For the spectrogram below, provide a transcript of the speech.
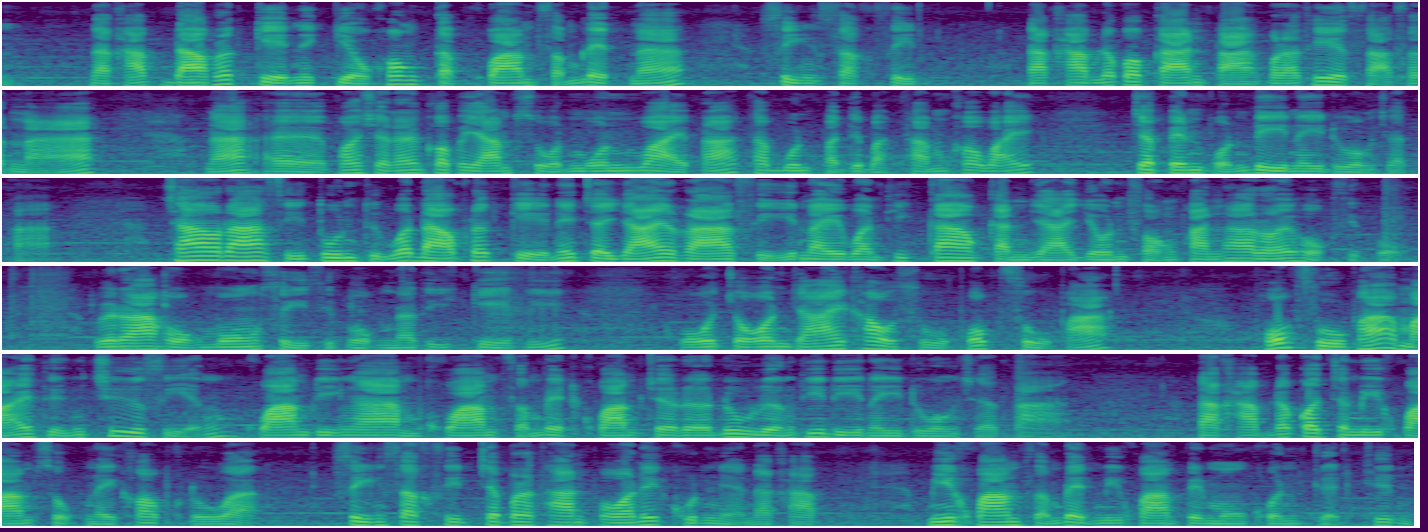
นะครับ ดาวพระเกตในยเกี่ยวข้องกับความสำเร็จนะ สิ่งศักดิ์สิทธิ์นะครับ แล้วก็การต่างประเทศศาสนานะเออเพราะฉะนั้นก็พยายามสวดมนต์ไหว้พระทำบุญปฏิบัติธรรมเข้าไว้ จะเป็นผลดีในดวงชะตา ชาวราศีตุลถือว่าดาวพระเกตนี่จะย้ายราศีในวันที่ 9 กันยายน 2566 เวลา6โมง46 นาทีเกตนี้โคจรย้ายเข้าสู่ภพสู่พระ ภพสู่พระหมายถึงชื่อเสียง ความดีงาม ความสำเร็จความเจริญรุ่งเรืองที่ดีในดวงชะตานะครับ แล้วก็จะมีความสุขในครอบครัว สิ่งศักดิ์สิทธิ์จะประทานพรให้คุณเนี่ยนะครับ มีความสำเร็จมีความเป็นมงคลเกิดขึ้น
